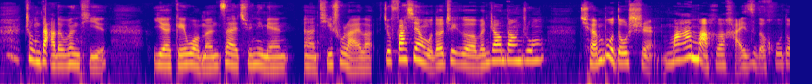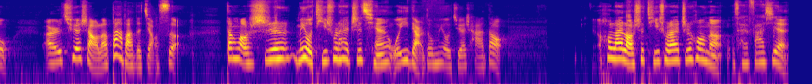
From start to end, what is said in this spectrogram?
重大的问题，也给我们在群里面嗯、提出来了，就发现我的这个文章当中全部都是妈妈和孩子的互动，而缺少了爸爸的角色。当老师没有提出来之前，我一点都没有觉察到。后来老师提出来之后呢，我才发现，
